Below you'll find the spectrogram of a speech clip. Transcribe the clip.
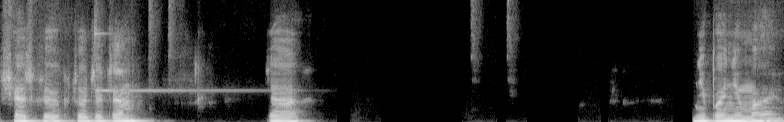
Сейчас кто- кто-то там. Так. Не понимаю.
